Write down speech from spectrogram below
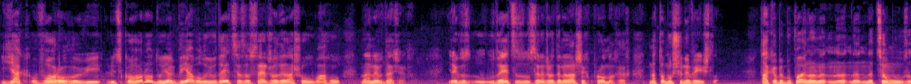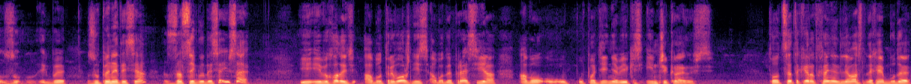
як ворогові людського роду, як дияволу вдається зосереджувати нашу увагу на невдачах, як вдається зосереджувати на наших промахах, на тому, що не вийшло. Так, аби буквально на, на, на, цьому якби зупинитися, зациклитися і все. І, і виходить або тривожність, або депресія, або упадіння в якісь інші крайності. То це таке натхнення для вас нехай буде,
